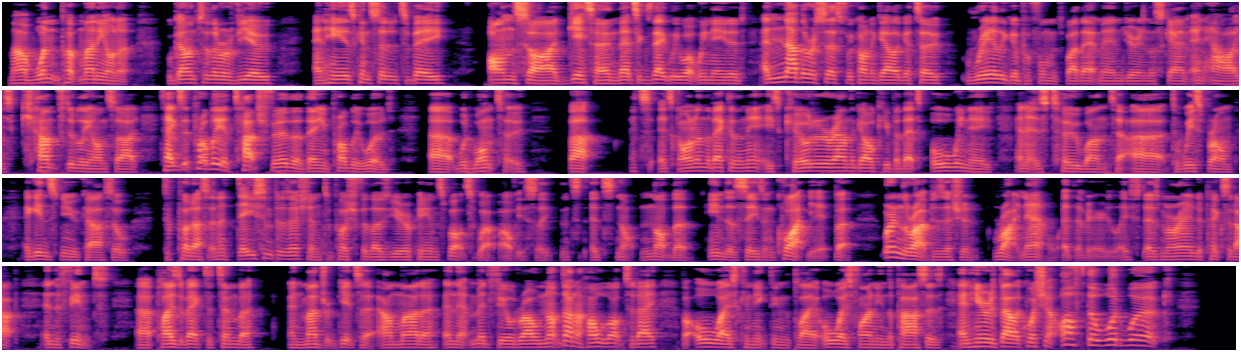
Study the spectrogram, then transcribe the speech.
I wouldn't put money on it. We're going to the review, and he is considered to be onside. Get in. That's exactly what we needed. Another assist for Conor Gallagher, too. Really good performance by that man during this game. And oh, he's comfortably onside. Takes it probably a touch further than he probably would, uh, would want to. But it's it's gone in the back of the net. He's curled it around the goalkeeper. That's all we need, and it is two one to uh to West Brom against Newcastle to put us in a decent position to push for those European spots. Well, obviously it's it's not not the end of the season quite yet, but we're in the right position right now, at the very least, as Miranda picks it up in defence, uh, plays it back to Timber, and Mudryk gets it. Almada in that midfield role, not done a whole lot today, but always connecting the play, always finding the passes. And here is Balikwisha off the woodwork.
